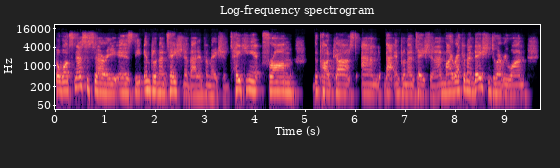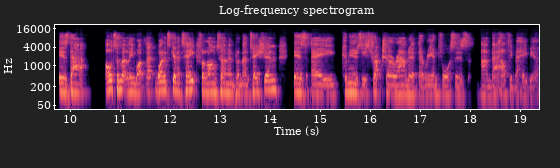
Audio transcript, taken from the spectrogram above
But what's necessary is the implementation of that information, taking it from the podcast and that implementation. And my recommendation to everyone is that ultimately what that what it's going to take for long-term implementation is a community structure around it that reinforces um, that healthy behavior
